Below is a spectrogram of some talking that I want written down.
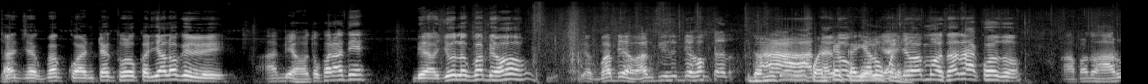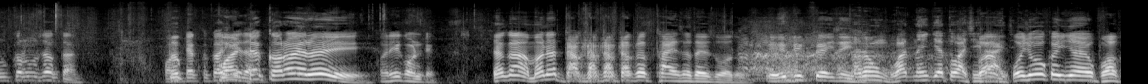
તાર જગભા કોન્ટેક થોડો કરી આલો કે રે? આ બે હો તો ખરા તે. બેહજો લગભગ બેહો. લગભગ બેહવાનું કીધું બેહો. ગમે તો કરી આલો પડે. જવાબમાં સર રાખો છો. આપણે તો હારું કરવું છે તાન તો કોન્ટેક્ટ તો કરીએ કરો એ રે. ફરી કોન્ટેક્ટ કારણ કે અમને ધક ધક ધક ધક ધક થાય છે થાય જો તો. એવી બીક પેઈ જઈ અરે હું વાત નહીં કેતો આ છે કોઈ જો કઈ ન્યા આવ્યો ભાગ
